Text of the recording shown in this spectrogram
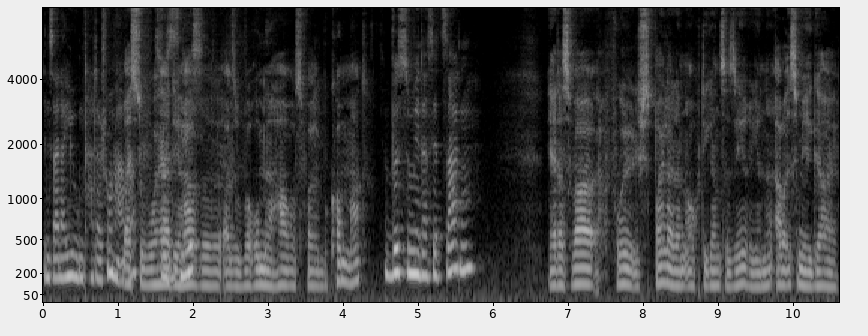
in seiner Jugend hat er schon Haare. Weißt du, woher die es nicht. Haare, also warum er Haarausfall bekommen hat? Wirst du mir das jetzt sagen? Ja, das war, obwohl ich spoiler dann auch die ganze Serie, ne? Aber ist mir egal.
